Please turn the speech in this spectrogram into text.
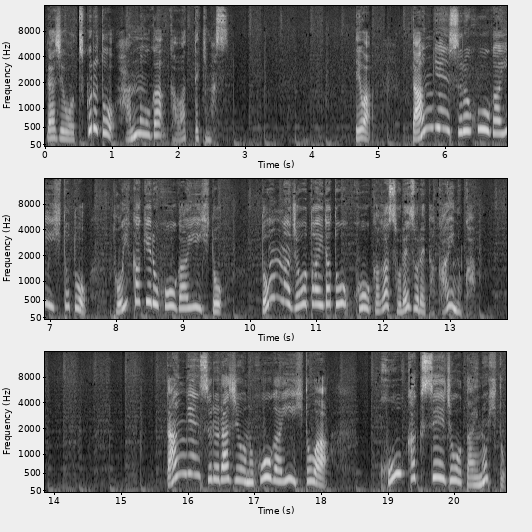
ラジオを作ると反応が変わってきます。では断言する方がいい人と問いかける方がいい人どんな状態だと効果がそれぞれ高いのか。断言するラジオの方がいい人は高覚醒状態の人。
